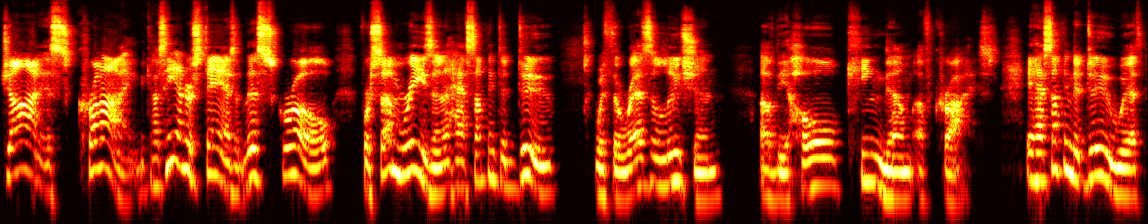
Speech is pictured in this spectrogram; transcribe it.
John is crying because he understands that this scroll, for some reason, has something to do with the resolution of the whole kingdom of Christ. It has something to do with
